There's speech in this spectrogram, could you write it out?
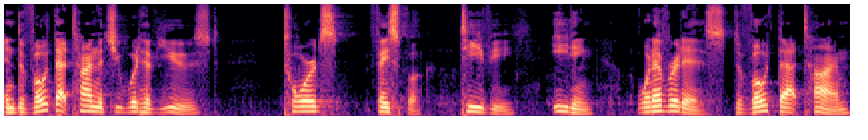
and devote that time that you would have used towards Facebook, TV, eating, whatever it is. Devote that time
